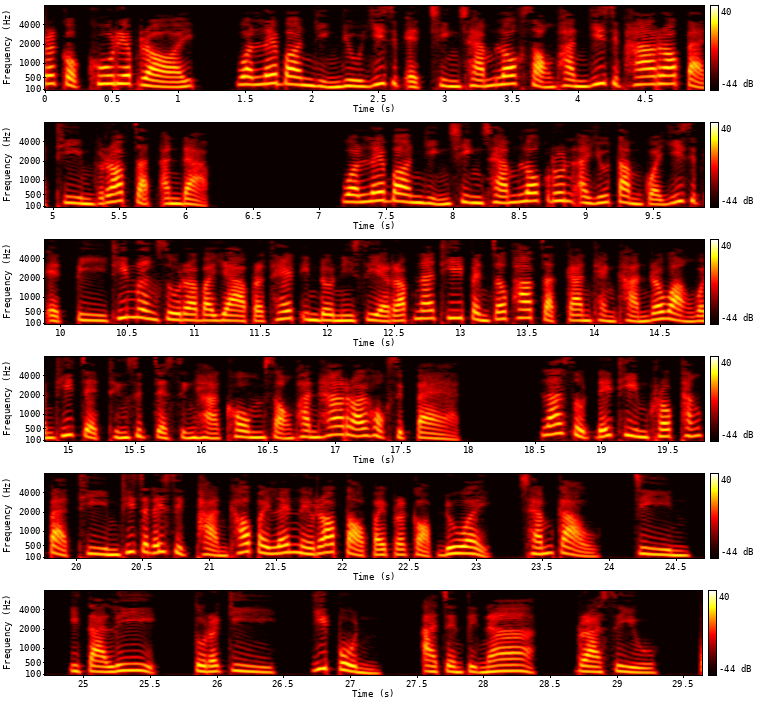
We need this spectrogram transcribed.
ประกบคู่เรียบร้อย วอลเลย์บอลหญิงยู21 ชิงแชมป์โลก 2025 รอบ 8 ทีม รอบจัดอันดับ วอลเลย์บอลหญิงชิงแชมป์โลกรุ่นอายุต่ำกว่า 21 ปีที่เมืองซูราบายาประเทศอินโดนีเซียรับหน้าที่เป็นเจ้าภาพจัดการแข่งขันระหว่างวันที่7-17 สิงหาคม 2568 ล่าสุดได้ทีมครบทั้ง 8 ทีมที่จะได้สิทธิ์ผ่านเข้าไปเล่นในรอบต่อไปประกอบด้วย แชมป์เก่า จีน อิตาลี ตุรกี ญี่ปุ่น อาร์เจนตินา บราซิล โป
